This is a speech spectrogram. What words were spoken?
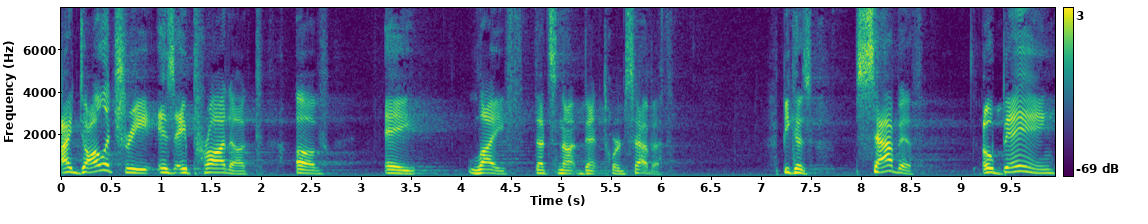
Idolatry is a product of a life that's not bent toward Sabbath. Because Sabbath, obeying,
